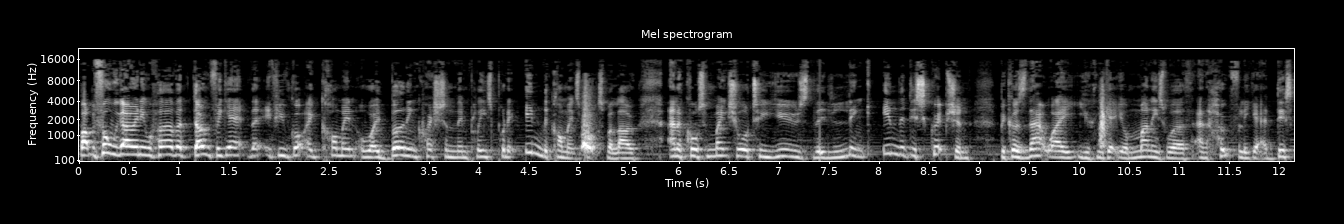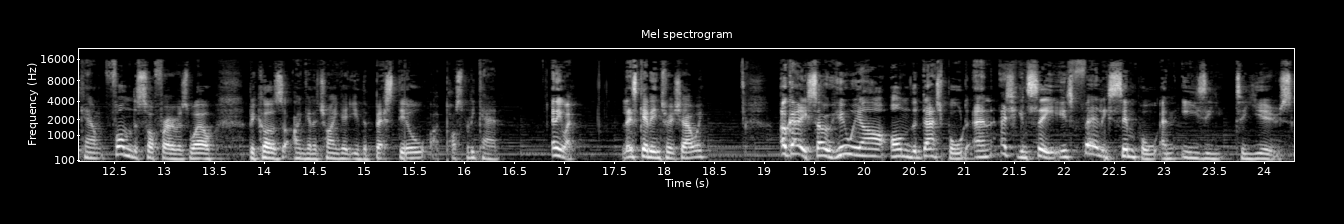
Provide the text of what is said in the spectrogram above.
But before we go any further, don't forget that if you've got a comment or a burning question, then please put it in the comments box below. And of course, make sure to use the link in the description because that way you can get your money's worth and hopefully get a discount from the software as well because I'm going to try and get you the best deal I possibly can. Anyway, let's get into it, shall we? Okay, so here we are on the dashboard, and as you can see, it's fairly simple and easy to use.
